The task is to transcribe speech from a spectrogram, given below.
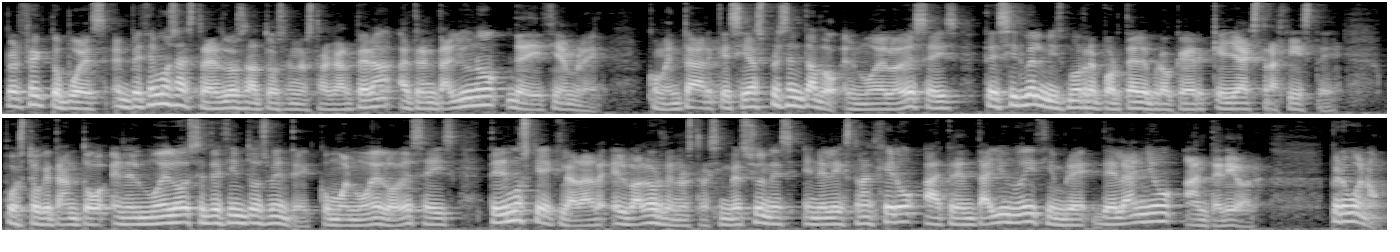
Perfecto, pues empecemos a extraer los datos en nuestra cartera a 31 de diciembre. Comentar que si has presentado el modelo D6 te sirve el mismo reporte del broker que ya extrajiste, puesto que tanto en el modelo 720 como el modelo D6 tenemos que declarar el valor de nuestras inversiones en el extranjero a 31 de diciembre del año anterior. Pero bueno,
